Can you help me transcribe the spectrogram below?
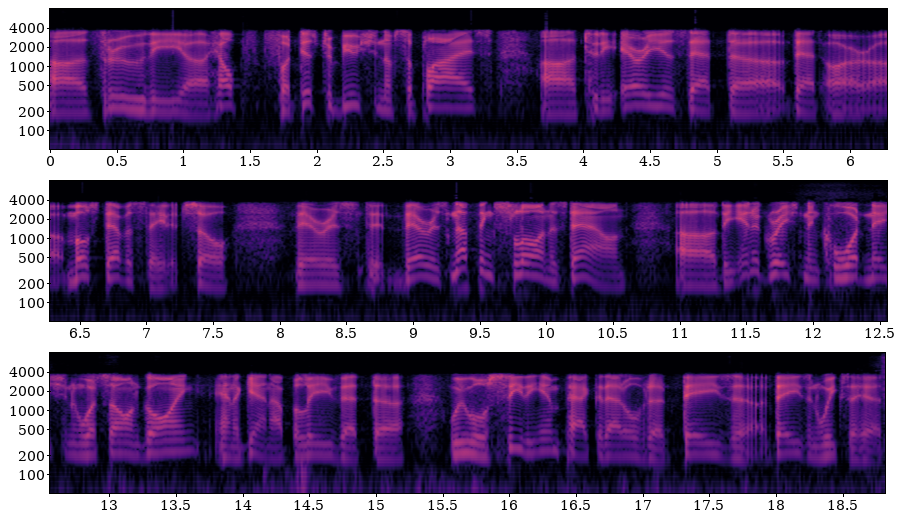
uh, through the uh, help for distribution of supplies uh, to the areas that uh, that are most devastated. So there is there is nothing slowing us down. Uh, the integration and coordination of what's ongoing, and again, I believe that uh, we will see the impact of that over the days uh, days and weeks ahead.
